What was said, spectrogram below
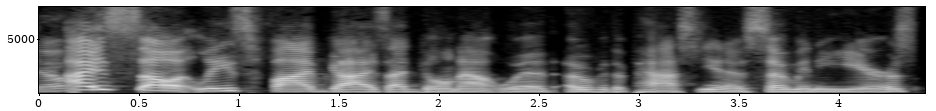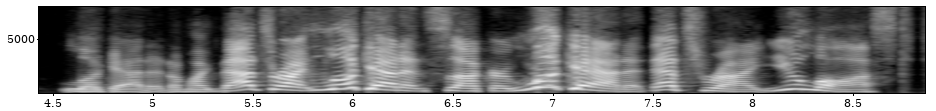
Yep. I saw at least five guys I'd gone out with over the past you know so many years. Look at it. I'm like, that's right. Look at it, sucker. Look at it. That's right. You lost.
